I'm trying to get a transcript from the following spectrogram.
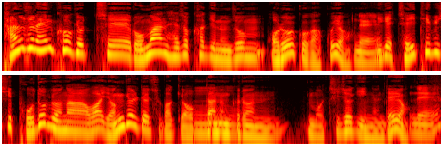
단순 앵커 교체로만 해석하기는 좀 어려울 것 같고요. 네. 이게 JTBC 보도 변화와 연결될 수밖에 없다는 음. 그런 뭐 지적이 있는데요. 네.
